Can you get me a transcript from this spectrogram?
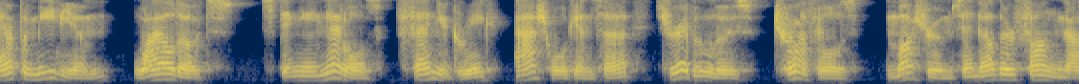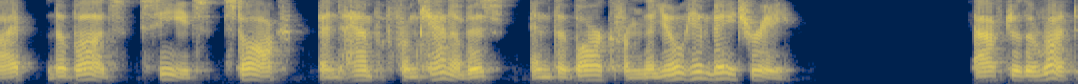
epimedium, wild oats, stinging nettles, fenugreek, ashwagandha, tribulus, truffles, mushrooms and other fungi, the buds, seeds, stalk, and hemp from cannabis, and the bark from the yohimbe tree. After the rut,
